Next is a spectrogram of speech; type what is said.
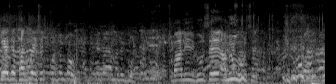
কে যে থাকবে শেষ পর্যন্ত? এটাই আমরা দেখব। বালিশ ঘুরছে আমিও ঘুরছি। ঘুরছে।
